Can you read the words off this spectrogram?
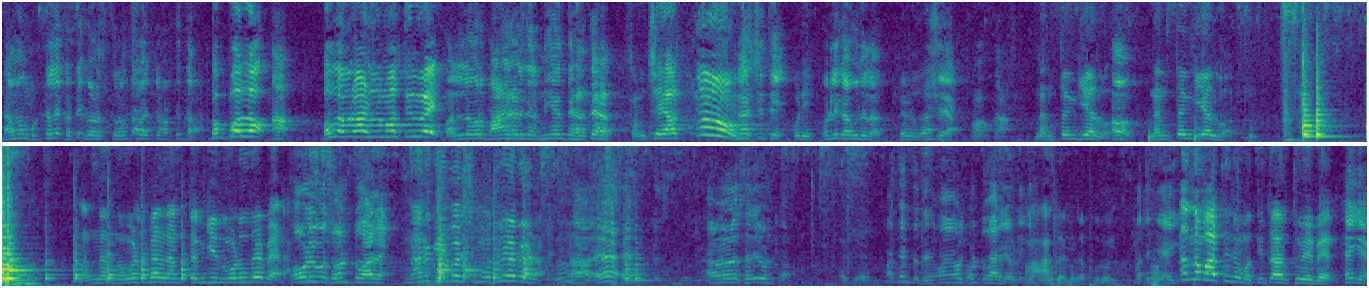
ನಮ್ಮನ್ನ ಗುಟ್ಟಲ್ಲೇ ಕಟ್ಟಿ ಕಳಿಸ್ತಾರ ಅಂತ ಆಲೋಚನೆ ಮಾಡ್ತಿದ್ದಾವ. ತಪ್ಪಲ್ಲ. ಹಾ. ಬಲ್ಲವರು ಆಡಿದ್ರು ಮಾತಿಲ್ವೇ? ಬಲ್ಲವರು ಬಾಳ ಹೇಳಿದಾರೆ ನೀ ಅಂತ ಹೇಳ್ತಾ ಹೇಳ. ಸಂಶಯಾತ್ಮ. ವಿನಾಶಿತಿ. ಕೊಡಿ. ಕೊಡ್ಲಿಕ್ಕೆ ಆಗುದಿಲ್ಲ ಹೇಳುದಾ? ವಿಷಯ. ನನ್ ತಂಗಿ ಅಲ್ವಾ? ಹೌದು. ನನ್ ತಂಗಿ ಅಲ್ವಾ? ನನ್ನ ನೋಡಿದ್ಮೇಲೆ ನನ್ನ ತಂಗಿ ನೋಡುವುದೇ ಬೇಡ. ಅವಳಿಗೂ ಸೊಂಟು ವಾರೆ ನನಗೆ ಈ ವರ್ಷ ಮದುವೆ ಬೇಡ. ಹಾ, ಏ, ಅವ್ಳು ಸರಿ ಉಂಟು. ಮತ್ತೆಂತದ್ದು? ಅವಳು ಸೊಂಟು ವಾರೆ ಅವಳಿಗೆ. ಆಗಲ್ಲ ಪುರೋಹಿತ. ಮತ್ತೆ ಹೇಗೆ? ನನ್ನ ಮಾತಿನ ಮತಿತಾರ್ಥವೇ ಬೇರೆ. ಹೇಗೆ?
